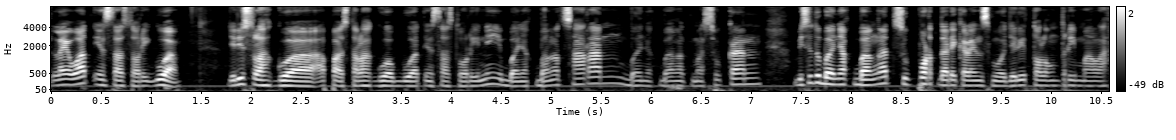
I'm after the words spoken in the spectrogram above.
lewat instastory gue jadi setelah gua apa setelah gua buat instastory ini banyak banget saran banyak banget masukan. Bisa itu banyak banget support dari kalian semua. Jadi tolong terimalah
